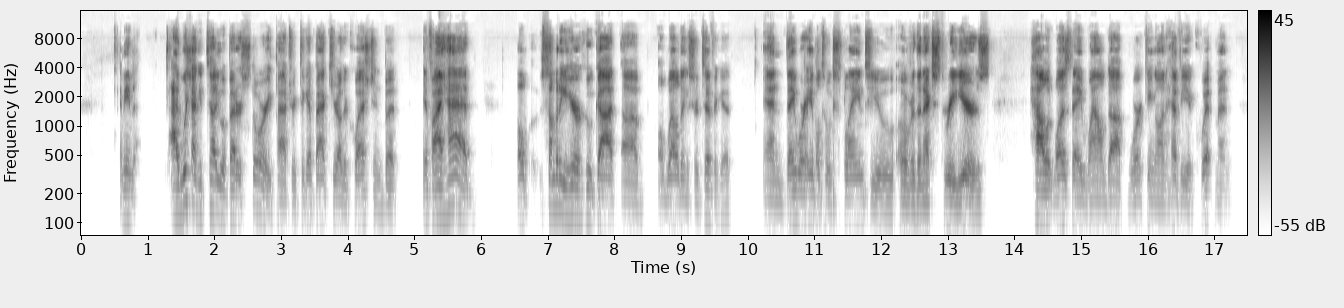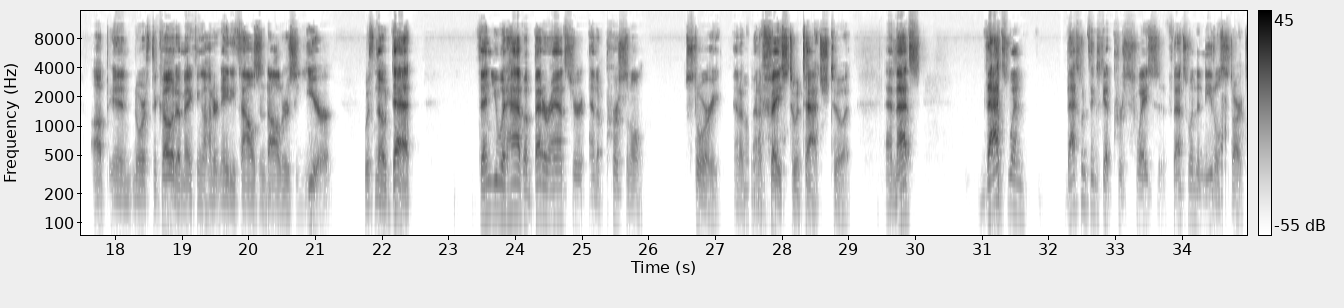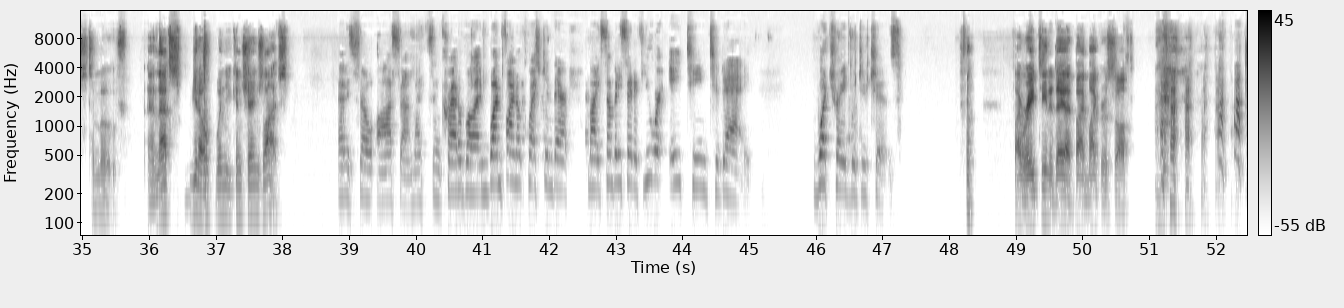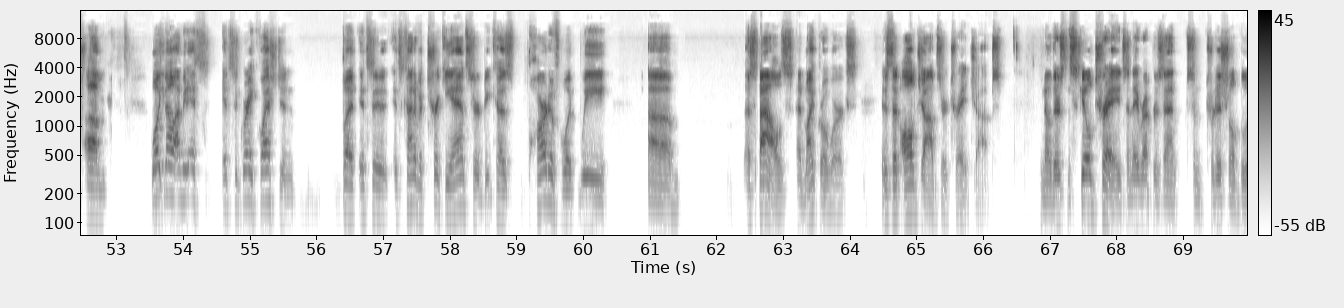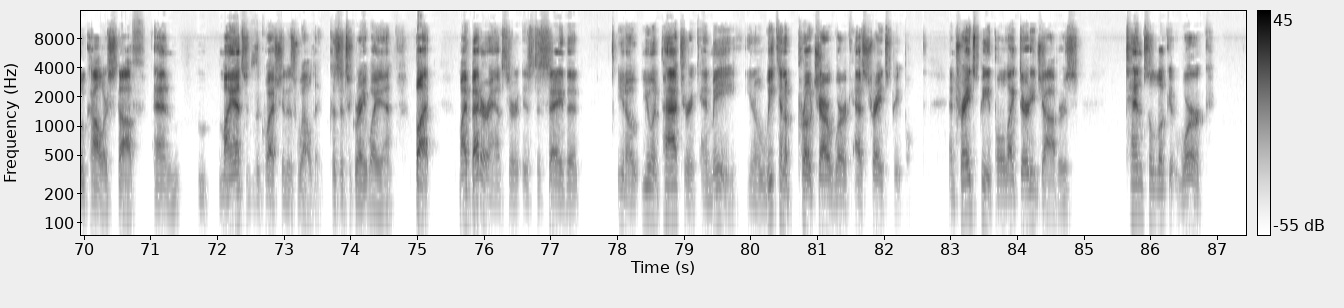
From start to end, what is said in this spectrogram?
I mean, I wish I could tell you a better story, Patrick, to get back to your other question. But if I had oh, somebody here who got uh, a welding certificate and they were able to explain to you over the next three years how it was they wound up working on heavy equipment up in North Dakota, making $180,000 a year with no debt, then you would have a better answer and a personal story and a, and a face to attach to it. And that's that's when that's when things get persuasive. That's when the needle starts to move. And that's, you know, when you can change lives. That is so awesome. That's incredible. And one final question there, Mike. Somebody said if you were 18 today, what trade would you choose? if I were 18 today, I'd buy Microsoft. um, well, you know, I mean, it's it's a great question, but it's a it's kind of a tricky answer because part of what we um, espouse at mikeroweWORKS is that all jobs are trade jobs. You know, there's the skilled trades, and they represent some traditional blue collar stuff. And my answer to the question is welding because it's a great way in. But my better answer is to say that, you know, you and Patrick and me, you know, we can approach our work as tradespeople. And tradespeople, like dirty jobbers, tend to look at work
